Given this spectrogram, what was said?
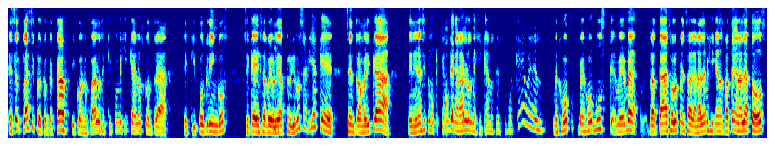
es el clásico de CONCACAF y cuando juegan los equipos mexicanos contra equipos gringos, sé que hay esa rivalidad, pero yo no sabía que Centroamérica tenían así como que tengo que ganar a los mexicanos. ¿Por qué, güey? Mejor, mejor busque, me, me, trata de solo pensar ganarle al mexicano, trata de ganarle a todos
